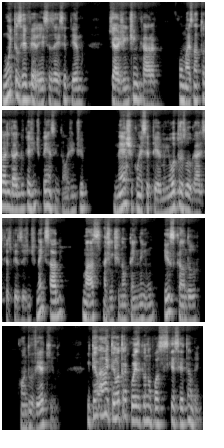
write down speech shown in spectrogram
muitas referências a esse termo que a gente encara com mais naturalidade do que a gente pensa. Então a gente mexe com esse termo em outros lugares que às vezes a gente nem sabe, mas a gente não tem nenhum escândalo quando vê aquilo. E tem, ah, tem outra coisa que eu não posso esquecer também.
